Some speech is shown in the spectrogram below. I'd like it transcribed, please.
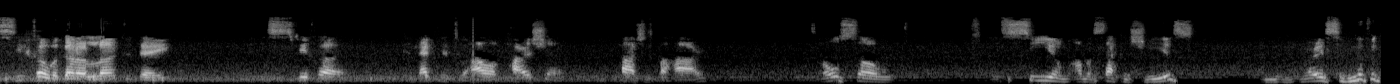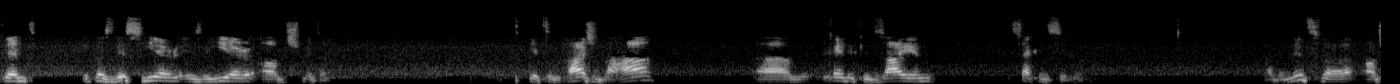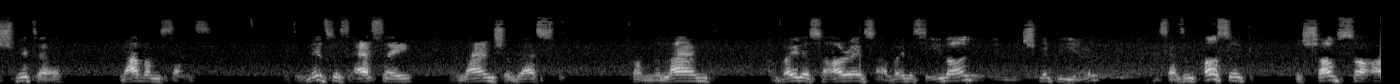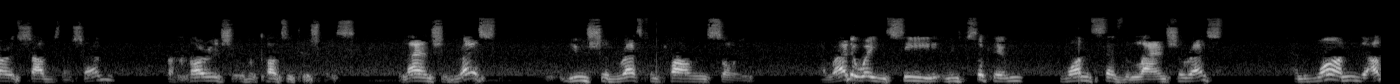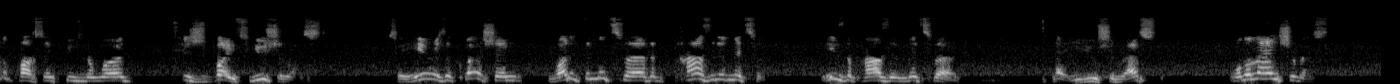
Sikha we're going to learn today is Sikha connected to our Parsha, Parshas Bahar. It's also a the second Shvius, and very significant because this year is the year of Shemitah. It's in Parshas Bahar, um, Yud Zayin, second Sikha. Now the mitzvah of Shemitah, Rambam says, it's a mitzvah's essay, the land should rest from the land, Avodah Saaretz, Avodah Seilon, in the Shemitah year. It says in Pasuk, V'shav Saaretz Shabbos Hashem, V'charish Uv'katzu Tishbis. The land should rest, you should rest from plowing soil. And right away you see in these psukim, one says the land should rest, and one, the other pasuk, uses the word tishbais, you should rest. So here is a question, what is the mitzvah, the positive mitzvah? Is the positive mitzvah that you should rest, or the land should rest?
